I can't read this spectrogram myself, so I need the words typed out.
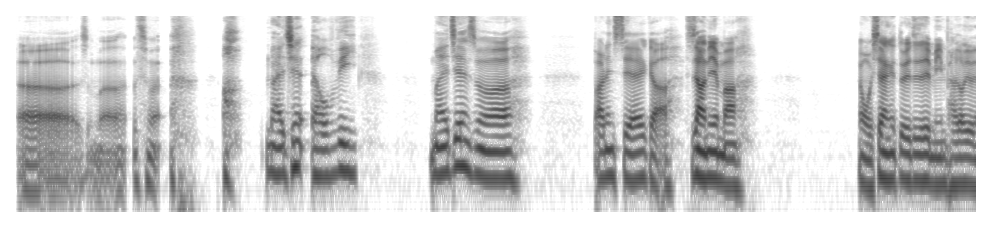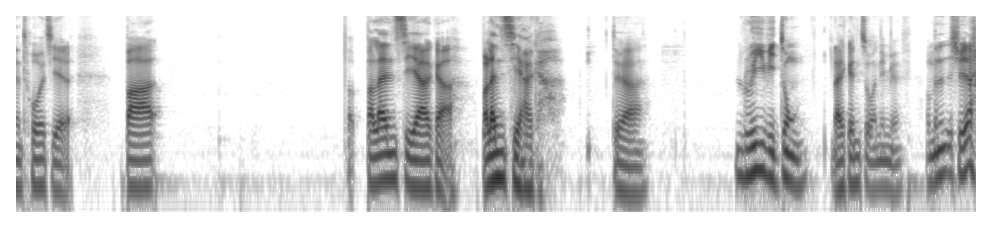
呃什么什么 哦，买一件 LV。买一件什么 Balenciaga 是这样念吗？那我现在对这些名牌都有点脱节了。巴 Balenciaga Balenciaga 对啊，Louis Vuitton 来跟着那边，我们学下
